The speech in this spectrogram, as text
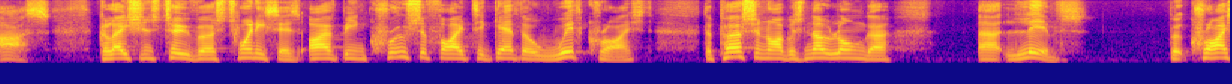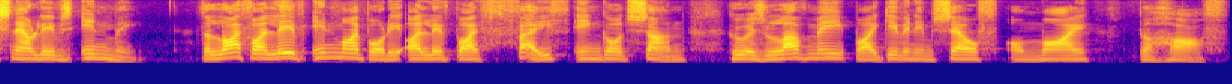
us. Galatians 2, verse 20 says, I have been crucified together with Christ. The person I was no longer uh, lives, but Christ now lives in me. The life I live in my body, I live by faith in God's Son, who has loved me by giving himself on my behalf.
